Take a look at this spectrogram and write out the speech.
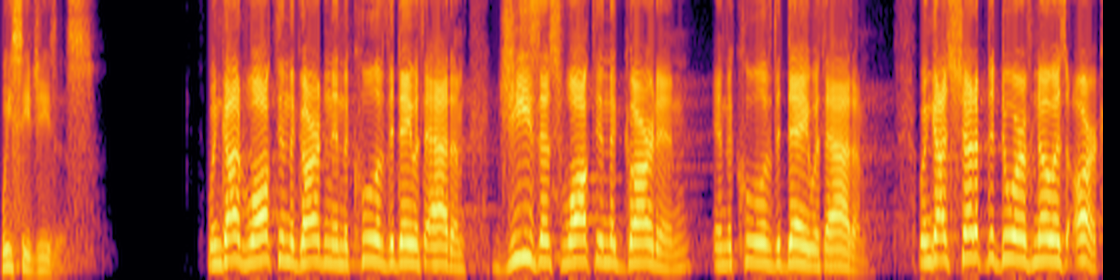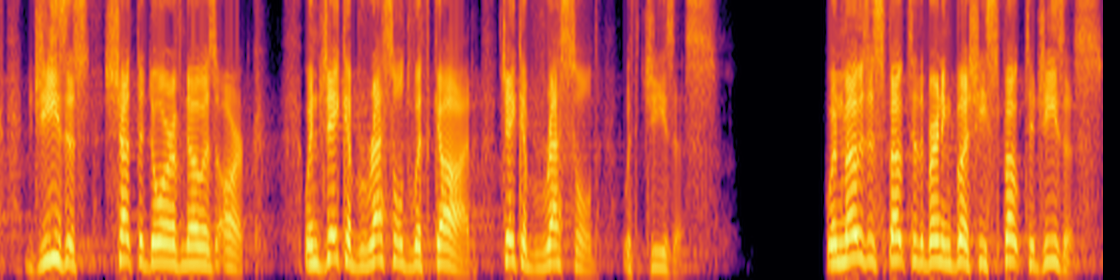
we see Jesus. When God walked in the garden in the cool of the day with Adam, Jesus walked in the garden in the cool of the day with Adam. When God shut up the door of Noah's ark, Jesus shut the door of Noah's ark. When Jacob wrestled with God, Jacob wrestled with Jesus. When Moses spoke to the burning bush, he spoke to Jesus.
